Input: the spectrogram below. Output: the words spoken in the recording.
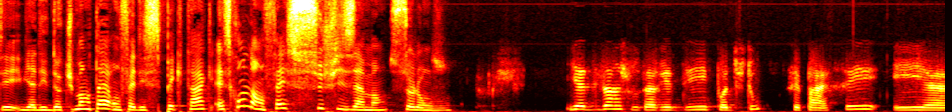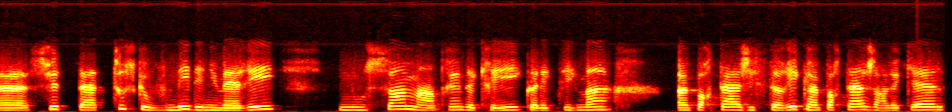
il y a des documentaires, on fait des spectacles. Est-ce qu'on en fait suffisamment, selon vous? Il y a dix ans, je vous aurais dit pas du tout, c'est pas assez. Et euh, suite à tout ce que vous venez d'énumérer, nous sommes en train de créer collectivement un portage historique, un portage dans lequel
